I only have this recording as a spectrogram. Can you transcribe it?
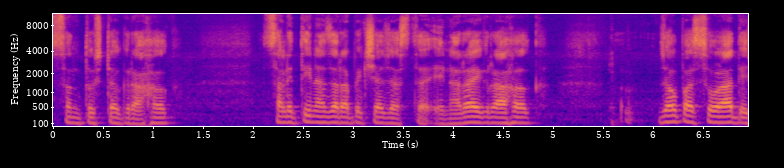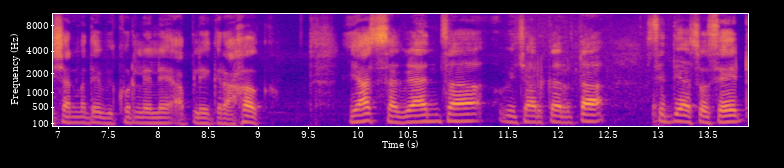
संतुष्ट ग्राहक साडेतीन हजारापेक्षा जास्त एन आर आय ग्राहक जवळपास सोळा देशांमध्ये विखुरलेले आपले ग्राहक. या सगळ्यांचा विचार करता सिद्धी असोसिएट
